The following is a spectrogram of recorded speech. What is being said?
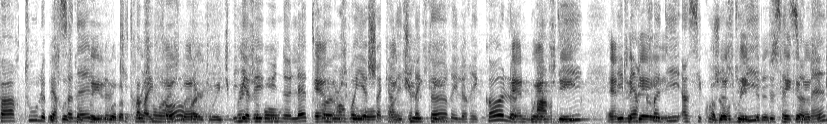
par tout le personnel qui travaille fort. Il y avait une lettre envoyée à chacun des directeurs et leur école mardi et mercredi ainsi qu'aujourd'hui de cette semaine.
